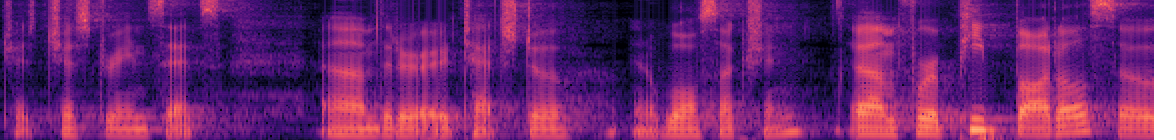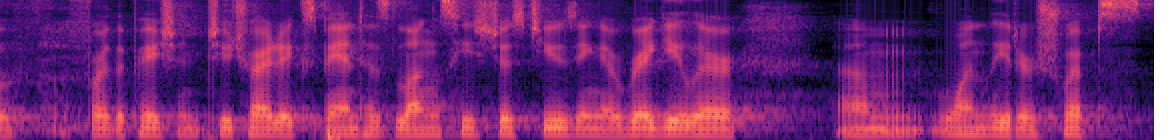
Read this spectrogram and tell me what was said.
chest drain sets um, that are attached to a wall suction. Um, for a PEEP bottle, so for the patient to try to expand his lungs, he's just using a regular um, one liter Schweppes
